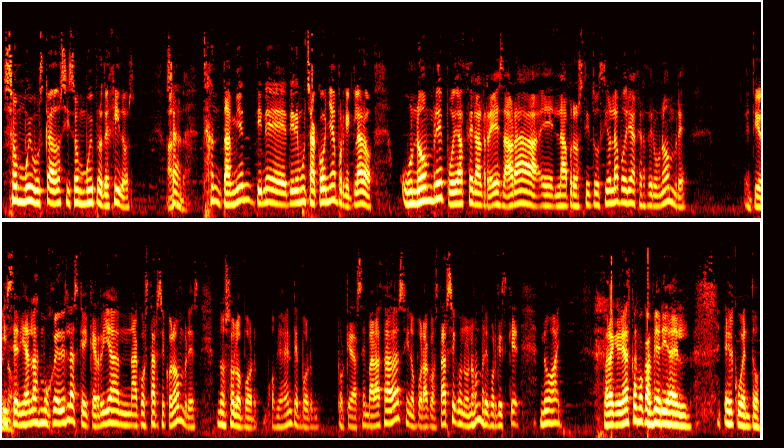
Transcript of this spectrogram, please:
son muy buscados y son muy protegidos. O sea, también tiene, tiene mucha coña porque, claro, un hombre puede hacer al revés. Ahora, eh, la prostitución la podría ejercer un hombre. Entiendo. Y serían las mujeres las que querrían acostarse con hombres. No solo por, obviamente, por, por quedarse embarazadas, sino por acostarse con un hombre, porque es que no hay. Para que veas cómo cambiaría el, el cuento.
